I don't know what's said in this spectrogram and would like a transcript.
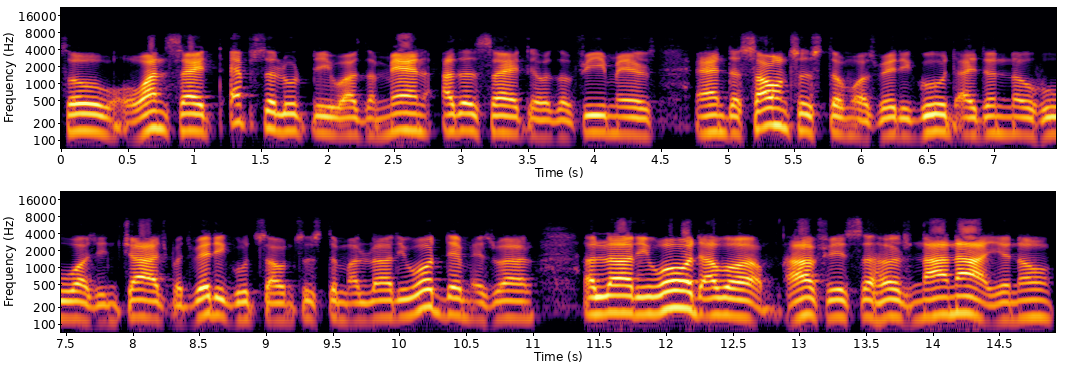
So one side absolutely was the men, other side there was the females. And the sound system was very good. I don't know who was in charge, but very good sound system. Allah reward them as well. Allah reward our Hafiz Sahaj Nana, you know,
